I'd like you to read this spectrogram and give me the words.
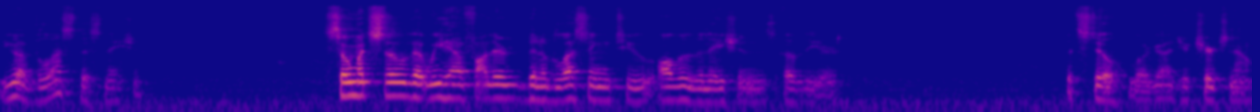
You have blessed this nation. So much so that we have, Father, been a blessing to all of the nations of the earth. But still, Lord God, your church now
